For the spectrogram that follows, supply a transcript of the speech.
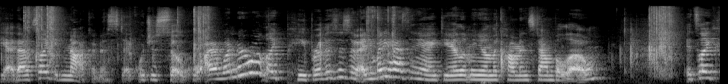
yeah, that's, like, not gonna stick, which is so cool. I wonder what, like, paper this is. If anybody has any idea, let me know in the comments down below. It's like,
